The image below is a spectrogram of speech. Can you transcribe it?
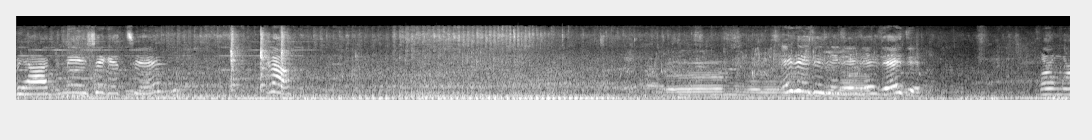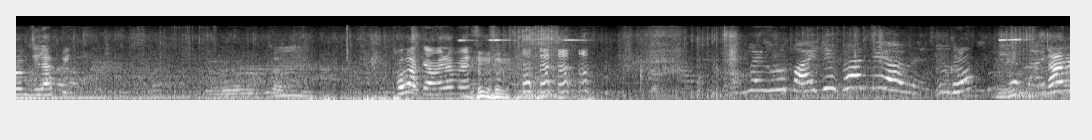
ব্যাগ নিয়ে এসে গেছে। না। গরম গরম এই যে এই যে এই যে, এই যে এই যে এই যে। গরম গরম জিলাপি। ক্যামেরাম্যান। না আমি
